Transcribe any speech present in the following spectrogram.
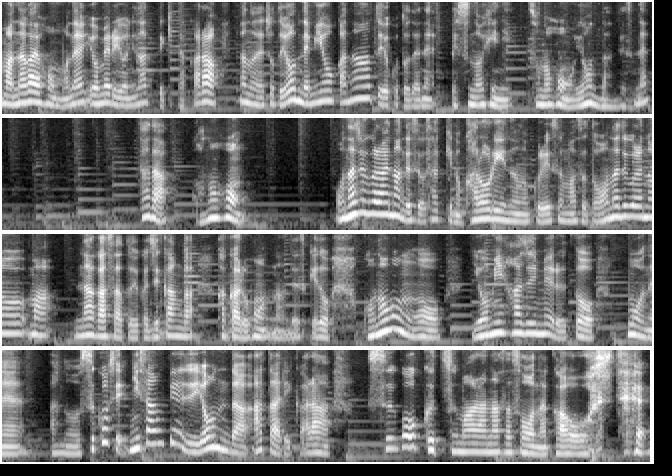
まあ、長い本もね読めるようになってきたからなのでちょっと読んでみようかなということでね別の日にその本を読んだんですねただこの本同じぐらいなんですよさっきのカロリーヌのクリスマスと同じぐらいの、まあ、長さというか時間がかかる本なんですけどこの本を読み始めるともうねあの少し23ページ読んだあたりからすごくつまらなさそうな顔をして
